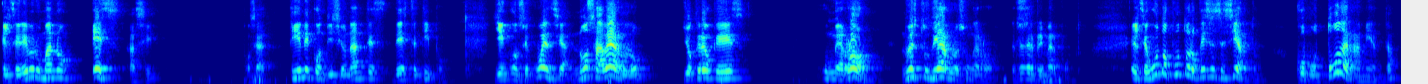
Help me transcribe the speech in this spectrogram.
el cerebro humano es así. O sea, tiene condicionantes de este tipo. Y en consecuencia, no saberlo, yo creo que es un error. No estudiarlo es un error. Ese es el primer punto. El segundo punto, lo que dices es cierto. Como toda herramienta,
